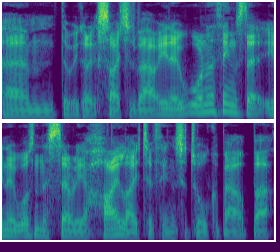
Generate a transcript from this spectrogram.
um, that we got excited about. You know, one of the things that you know wasn't necessarily a highlight of things to talk about, but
